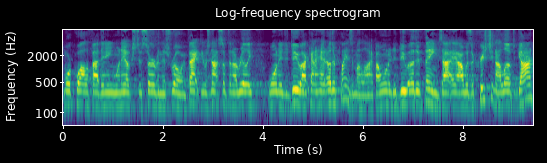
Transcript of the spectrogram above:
more qualified than anyone else to serve in this role. In fact, it was not something I really wanted to do. I kind of had other plans in my life. I wanted to do other things. I, I was a Christian. I loved God.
